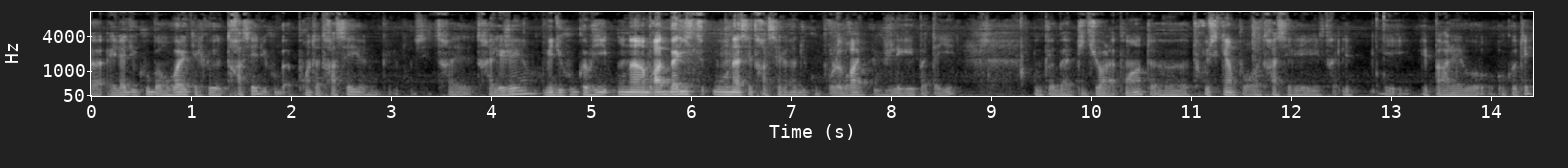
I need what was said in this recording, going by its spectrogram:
Euh, et là, du coup, bah, on voit quelques tracés, du coup, bah, pointe à tracer, c'est très, très léger. Hein. Mais du coup, comme je dis, on a un bras de baliste où on a ces tracés-là, du coup, pour le bras, que je ne l'ai pas taillé. Donc euh, bah, piqûre à la pointe, euh, trusquin pour tracer les, parallèles aux au côtés.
